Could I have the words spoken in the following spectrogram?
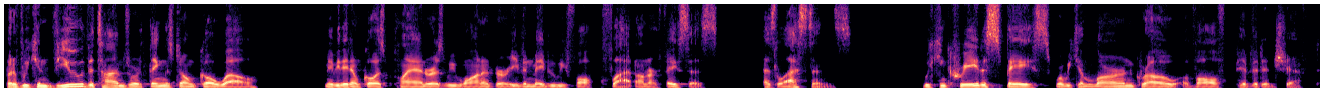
But if we can view the times where things don't go well, maybe they don't go as planned or as we wanted, or even maybe we fall flat on our faces as lessons, we can create a space where we can learn, grow, evolve, pivot, and shift.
